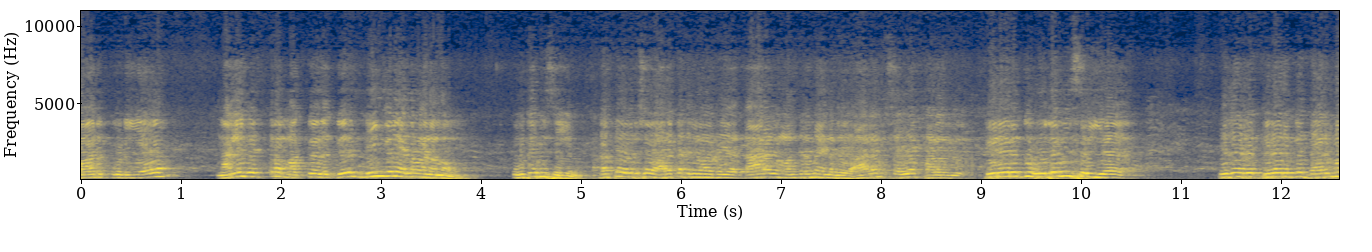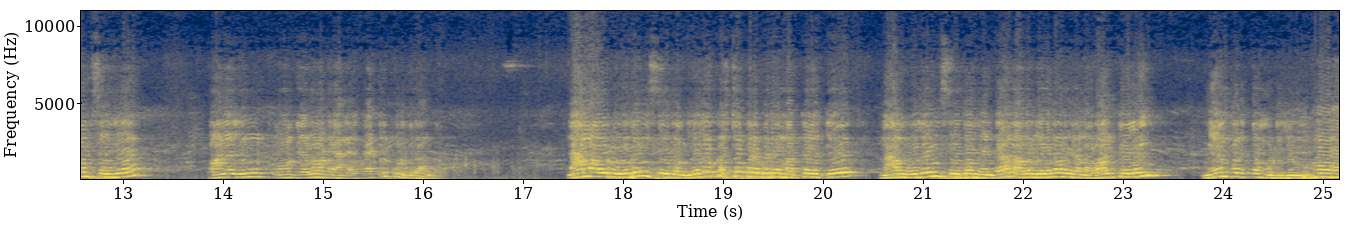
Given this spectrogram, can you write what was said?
வாழக்கூடிய நலிவற்ற மக்களுக்கு நீங்களும் என்ன வேணும்? உதவி செய்யணும். கத்த வருஷம் அறக்கட்டளையினுடைய தாரக மந்திரமே என்னது? அறம் செய்ய பழகு. பிறருக்கு உதவி செய்ய பிறர் பிறருக்கு தர்மம் செய்ய பலரும் உங்களுக்கு என்ன பண்றாங்க? கற்றுக் கொடுக்குறாங்க. நாம் அவர் உதவி செய்தோம். ஏதோ கஷ்டப்படக்கூடிய மக்களுக்கு நாம் உதவி செய்தோம் என்றால் அவர்கள் என்ன வாழ்க்கையை மேம்படுத்த முடியும். ஒரு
